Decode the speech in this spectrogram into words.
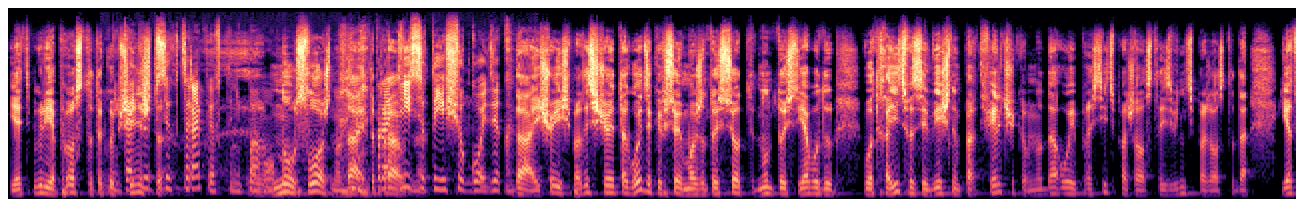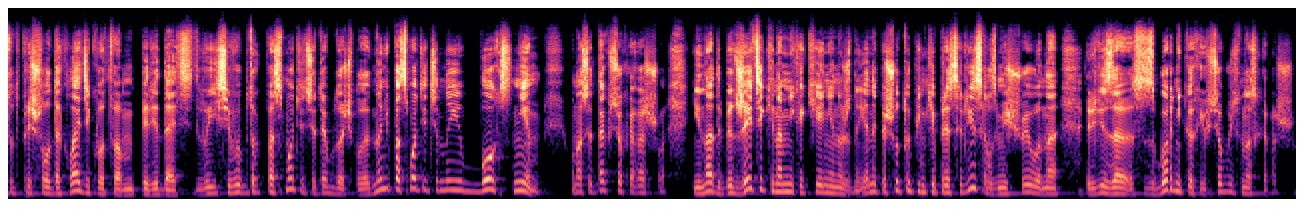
я тебе говорю, я просто такое Никакие ощущение, что... психотерапевты не помогут. Ну, сложно, да, это правда. Продлись это еще годик. Да, еще, еще продлись еще это годик, и все, и можно, то есть все, ну, то есть я буду вот ходить вот этим вечным портфельчиком, ну да, ой, простите, пожалуйста, извините, пожалуйста, да, я тут пришел докладик вот вам передать, вы, если вы вдруг посмотрите, то я буду очень благодарен. Ну, не посмотрите, ну и бог с ним, у нас и так все хорошо. Не надо, бюджетики нам никакие не нужны. Я напишу тупенький пресс-релиз, размещу его на релиза-сборниках, и все будет у нас хорошо.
